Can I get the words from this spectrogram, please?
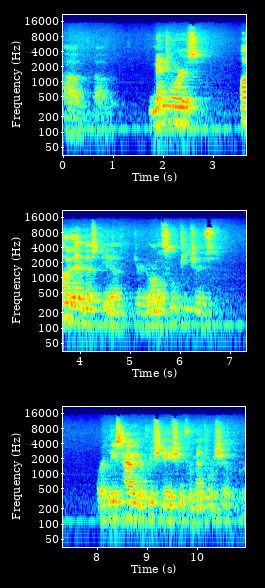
uh, uh, mentors other than just, you know, your normal school teachers or at least having an appreciation for mentorship? Or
